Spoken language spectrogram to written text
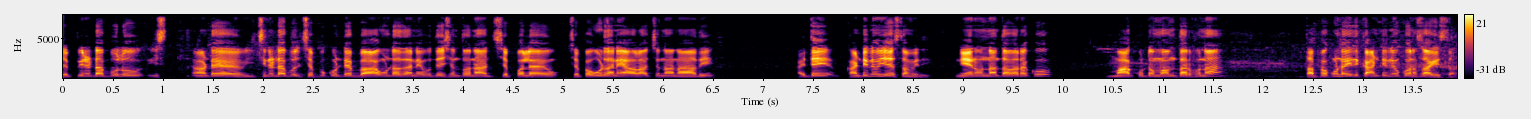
చెప్పిన డబ్బులు ఇస్- అంటే ఇచ్చిన డబ్బులు చెప్పుకుంటే బాగుండదనే ఉద్దేశంతో చెప్పలే చెప్పకూడదనే ఆలోచన నాది. అయితే కంటిన్యూ చేస్తాం ఇది. నేను ఉన్నంత వరకు మా కుటుంబం తరఫున తప్పకుండా ఇది కంటిన్యూ కొనసాగిస్తాం.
